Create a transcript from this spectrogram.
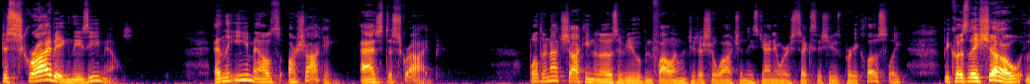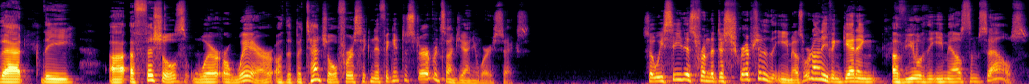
describing these emails. And the emails are shocking, as described. Well, they're not shocking to those of you who've been following Judicial Watch and these January 6 issues pretty closely, because they show that the uh, officials were aware of the potential for a significant disturbance on January 6. So we see this from the description of the emails. We're not even getting a view of the emails themselves.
